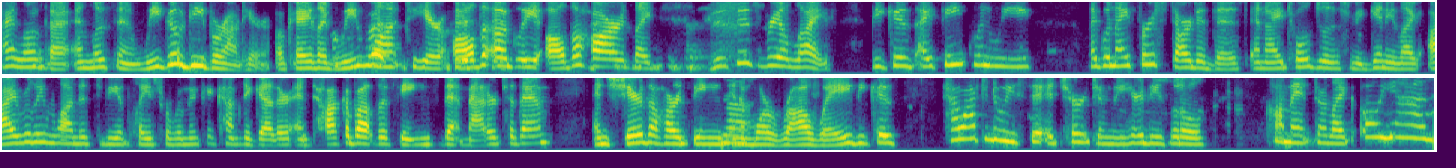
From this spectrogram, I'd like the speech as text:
I love that. And listen, we go deep around here, okay? Like we want to hear all the ugly, all the hard. Like this is real life. Because I think when we like when I first started this, and I told you this from the beginning, like I really want this to be a place where women can come together and talk about the things that matter to them and share the hard things in a more raw way. Because how often do we sit at church and we hear these little comments are like, oh yeah,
